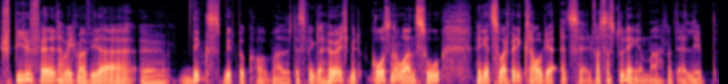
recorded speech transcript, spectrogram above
Spielfeld habe ich mal wieder äh, nix mitbekommen. Also deswegen höre ich mit großen Ohren zu, wenn jetzt zum Beispiel die Claudia erzählt. Was hast du denn gemacht und erlebt?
